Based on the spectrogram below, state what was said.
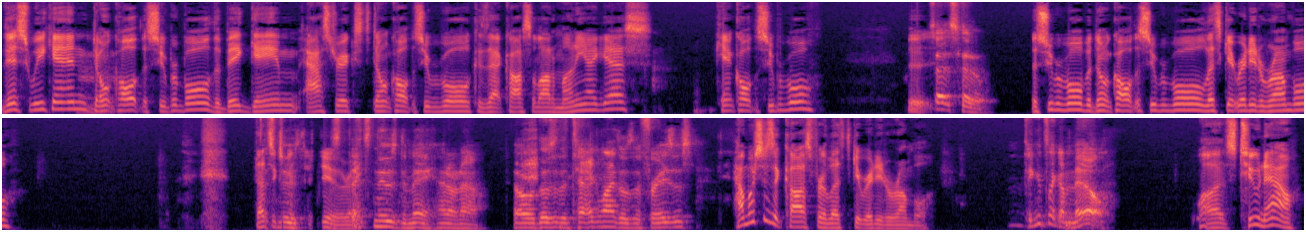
this weekend. Don't call it the Super Bowl. The big game asterisk. Don't call it the Super Bowl because that costs a lot of money. I guess can't call it the Super Bowl. The, Says who? the Super Bowl, but don't call it the Super Bowl. Let's get ready to rumble. That's expensive news. too, right? That's news to me. I don't know. Oh, those are the taglines. Those are the phrases. How much does it cost for Let's Get Ready to Rumble? I think it's like a mill. Well, it's two now.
